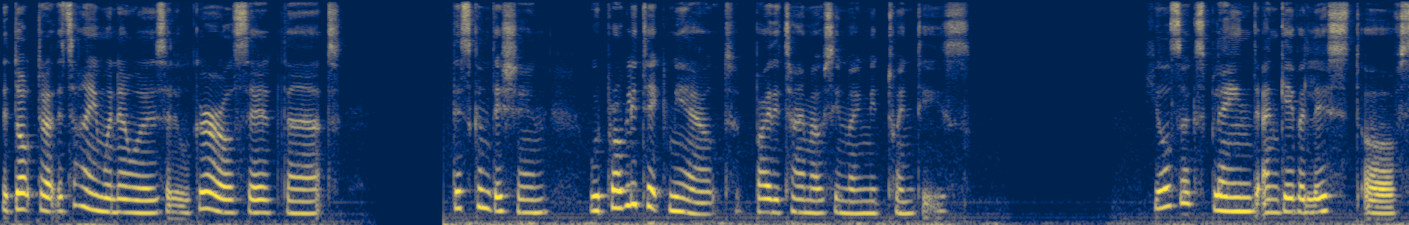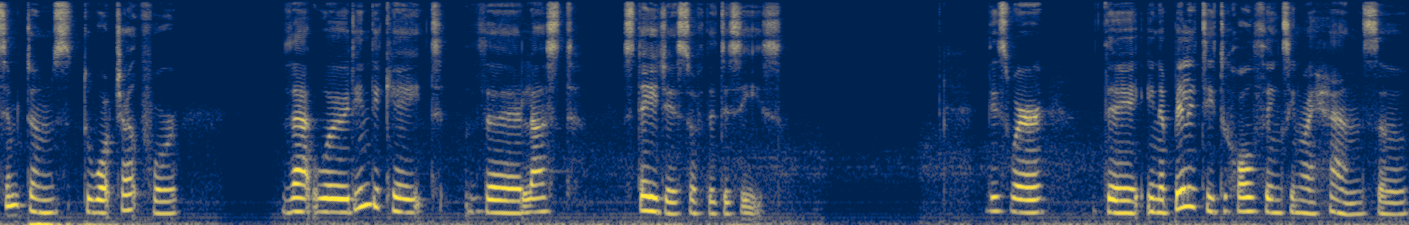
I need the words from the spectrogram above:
The doctor at the time, when I was a little girl, said that this condition would probably take me out by the time I was in my mid 20s. He also explained and gave a list of symptoms to watch out for that would indicate the last stages of the disease. These were the inability to hold things in my hands, so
